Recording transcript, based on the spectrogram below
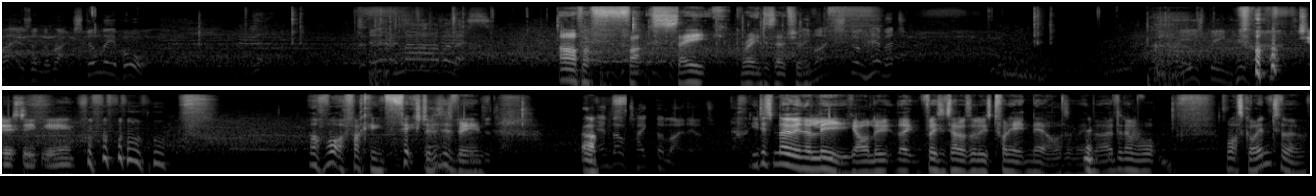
players in the ruck. Still their ball. Marvellous. Oh, for fuck's sake. Great interception. They might still have it. He's been hit. Cheers, DP. Oh, what a fucking fixture this has been. Oh. And they'll take the line out. You just know in the league, I'll lose, like, Blazing Saddles will lose 28 0 or something. but I don't know what what's got into him.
